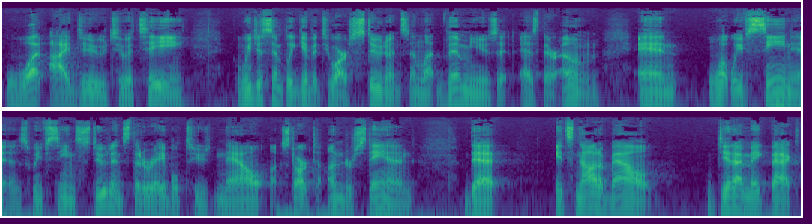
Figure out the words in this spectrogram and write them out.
what I do to a T. We just simply give it to our students and let them use it as their own. And what we've seen is we've seen students that are able to now start to understand that it's not about did I make back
